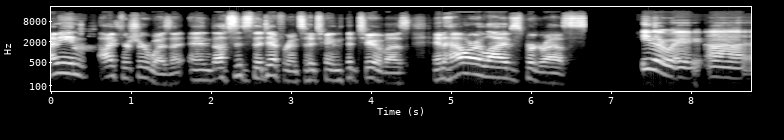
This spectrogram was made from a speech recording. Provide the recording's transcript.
I mean, I for sure wasn't, and thus is the difference between the two of us and how our lives progress. Either way, uh,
